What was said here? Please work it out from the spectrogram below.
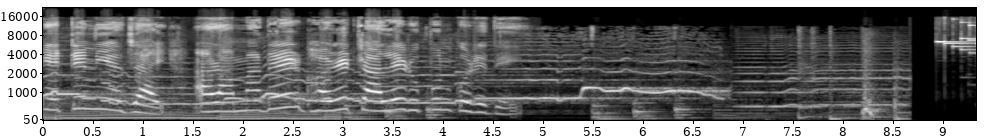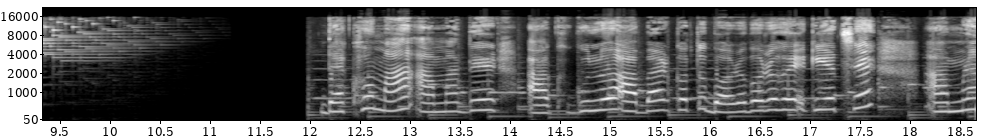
কেটে নিয়ে যায় আর আমাদের ঘরে চালে রোপণ করে দেই। দেখো মা, আমাদের আখগুলো আবার কত বড় বড় হয়ে গিয়েছে। আমরা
